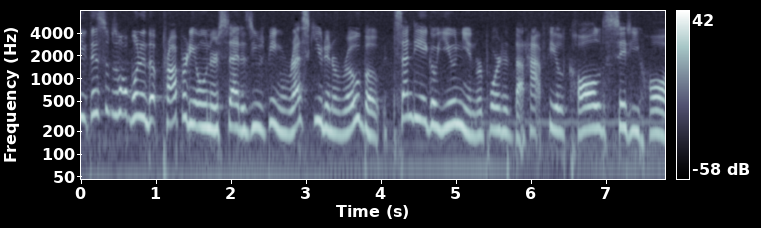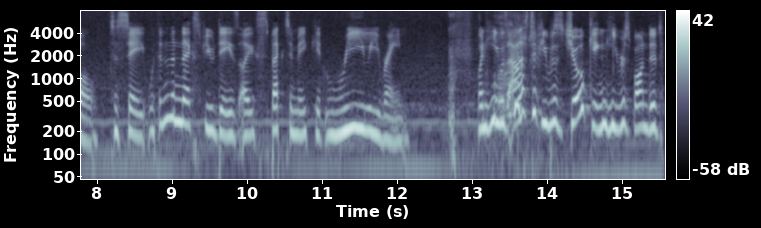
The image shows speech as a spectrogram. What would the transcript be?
he, this was what one of the property owners said as he was being rescued in a rowboat. San Diego Union reported that Hatfield called City Hall to say, within the next few days, I expect to make it really rain. When he was asked if he was joking, he responded,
